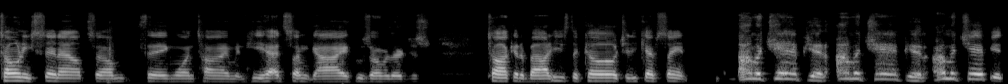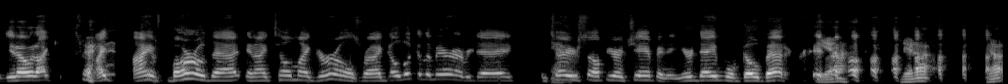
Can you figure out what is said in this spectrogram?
Tony sent out something one time and he had some guy who's over there just talking about he's the coach and he kept saying, I'm a champion, I'm a champion, I'm a champion. You know, and I I I have borrowed that and I tell my girls, right? Go look in the mirror every day and tell yourself you're a champion and your day will go better. Yeah. yeah. Yeah.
